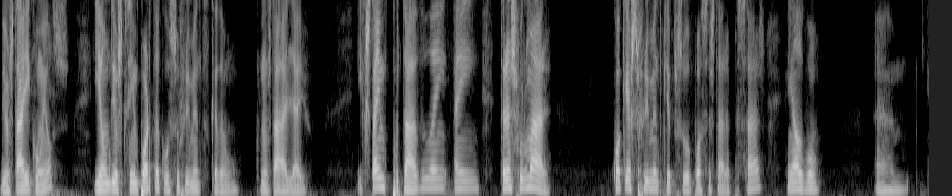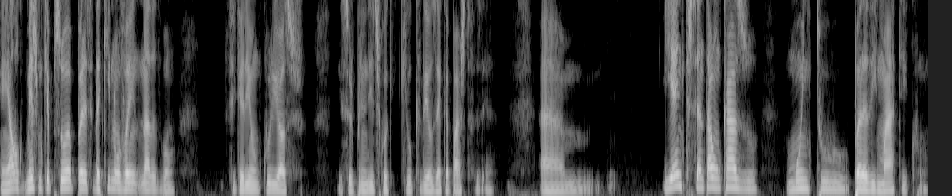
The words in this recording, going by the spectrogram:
Deus está aí com eles e é um Deus que se importa com o sofrimento de cada um, que não está alheio e que está importado em, em transformar qualquer sofrimento que a pessoa possa estar a passar em algo bom. Um, em algo, mesmo que a pessoa pareça daqui não vem nada de bom, ficariam curiosos e surpreendidos com aquilo que Deus é capaz de fazer. Um, e é interessante, há um caso muito paradigmático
